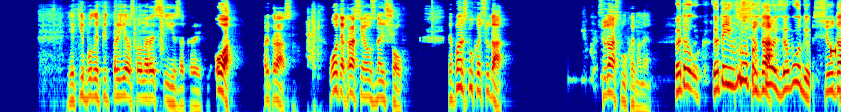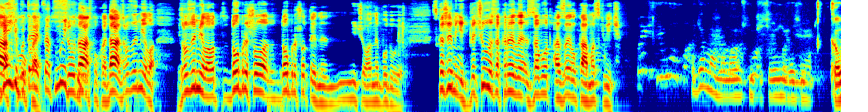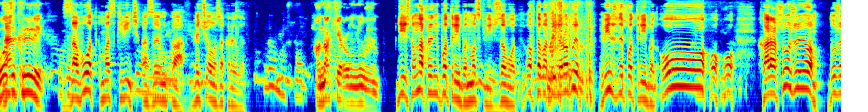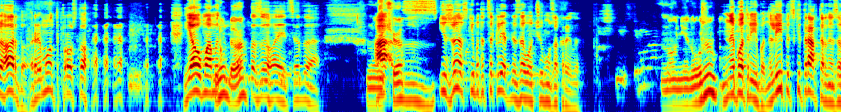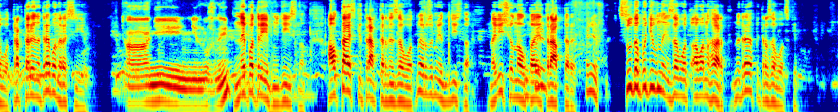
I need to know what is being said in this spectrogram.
Які були підприємства на Росії закриті. О! Прекрасно. От якраз я його знайшов. Тепер слухай сюди. Сюди слухай мене. Это, это Европа Сюда. строит заводы. Сюди Деньги слухай. питається отмить Сюди туди. слухай. Да, зрозуміло. Зрозуміло. От добре, що, добре, що ти не, нічого не будуєш. Скажи мені, для чого закрили завод АЗЛК Москвич? Пойдем, мама, наушники свои возьмет. Кого А? закрыли? Завод Москвич АЗЛК. Для чого закрили? Да, мужика. А нахер он нужен? Дійсно, нахрен не потрібен москвич завод. В автомобілі робив, він ж не потрібен. О, хорошо живем, дуже гарно. Ремонт просто. Я у мами Ну да. називається, да. Ну А з- Іжевський мотоциклетний завод чому закрили? Ну не нужен. Не потрібен. Ліпецький тракторний завод. Трактори не треба на Росії? А они не нужны. Не потрібні, дійсно. Алтайський тракторний завод. Ну я розумію, дійсно, навіщо на Алтаї Ну, трактори? Конечно. Судобудівний завод Авангард. Не треба в Петрозаводський?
